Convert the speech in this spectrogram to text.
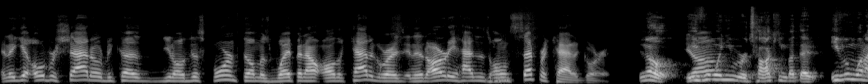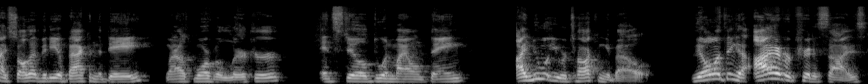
and they get overshadowed because you know this foreign film is wiping out all the categories and it already has its mm-hmm. own separate category. No, You even know? when you were talking about that, even when I saw that video back in the day when I was more of a lurker and still doing my own thing, I knew what you were talking about. The only thing that I ever criticized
